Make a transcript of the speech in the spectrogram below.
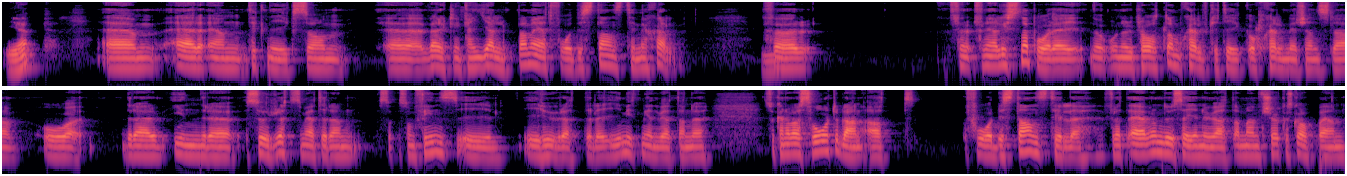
Japp. Yep. Är en teknik som eh, verkligen kan hjälpa mig att få distans till mig själv. Mm. För, för, för, när jag lyssnar på dig och när du pratar om självkritik och självmedkänsla och det där inre surret som, tiden, som finns i, i huvudet eller i mitt medvetande så kan det vara svårt ibland att få distans till det. För att även om du säger nu att man försöker skapa en,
